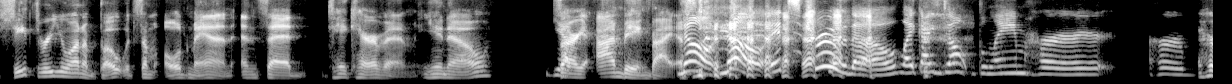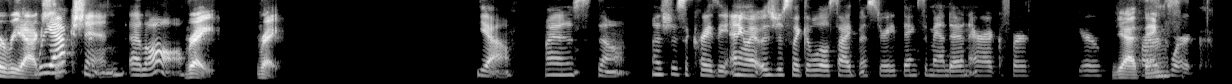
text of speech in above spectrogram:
she threw you on a boat with some old man and said, "Take care of him." You know. Yep. Sorry, I'm being biased. No, no, it's true though. Like I don't blame her her Her reaction. reaction at all. Right. Right. Yeah. I just don't. That's just a crazy. Anyway, it was just like a little side mystery. Thanks, Amanda and Eric, for your Yeah. hard Thanks. work.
